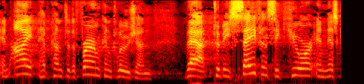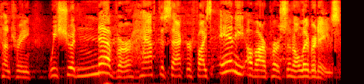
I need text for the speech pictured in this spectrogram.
and I have come to the firm conclusion that to be safe and secure in this country, we should never have to sacrifice any of our personal liberties.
